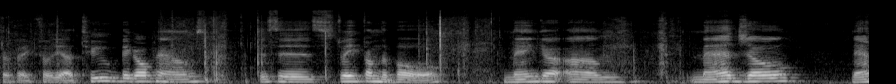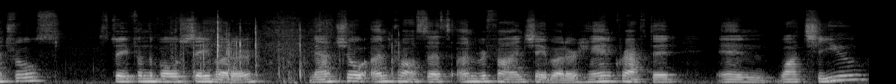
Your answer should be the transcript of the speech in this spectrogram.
Perfect. So yeah, two big old pounds. This is straight from the bowl. Manga, um, Majo Naturals, straight from the bowl shea butter. Natural, unprocessed, unrefined shea butter, handcrafted in Wechiau,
